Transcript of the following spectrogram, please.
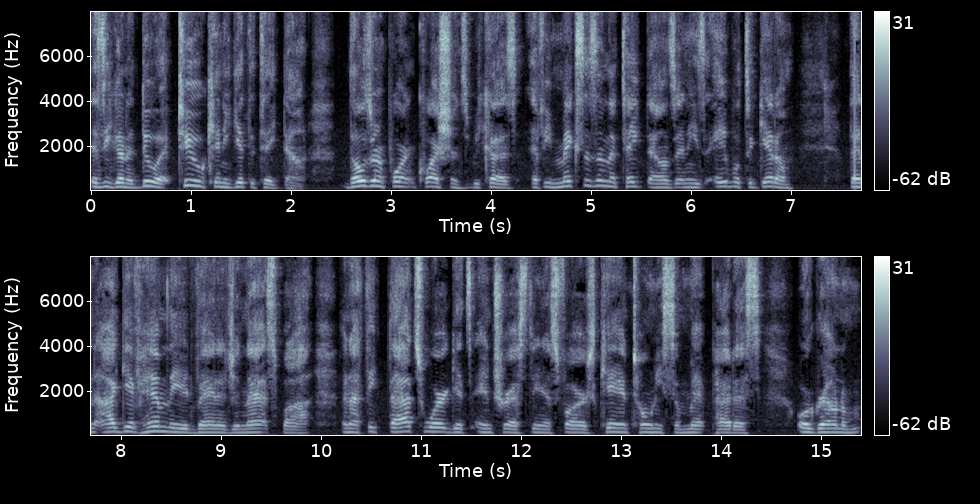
is he going to do it? Two, can he get the takedown? Those are important questions because if he mixes in the takedowns and he's able to get them, then I give him the advantage in that spot. And I think that's where it gets interesting as far as can Tony submit Pettis or ground him,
